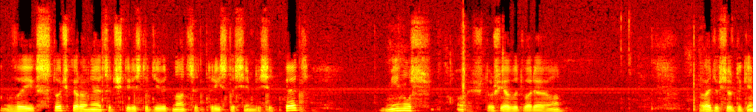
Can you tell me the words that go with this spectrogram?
vx с точкой равняется 419 375 минус... Ой, что ж я вытворяю, а? Давайте все-таки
